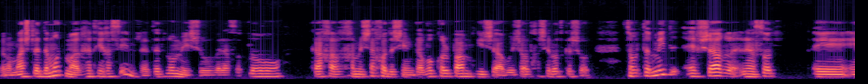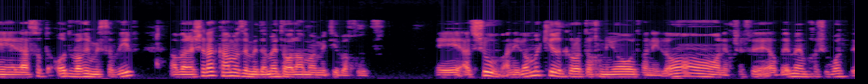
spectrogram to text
וממש לדמות מערכת יחסים, לתת לו מישהו ולעשות לו ככה חמישה חודשים, תבוא כל פעם פגישה והוא ישאל אותך שאלות קשות. זאת אומרת, תמיד אפשר לנסות אה, אה, לעשות עוד דברים מסביב, אבל השאלה כמה זה מדמה את העולם האמיתי בחוץ. אה, אז שוב, אני לא מכיר את כל התוכניות, ואני לא, אני חושב שהרבה מהן חשובות ל,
